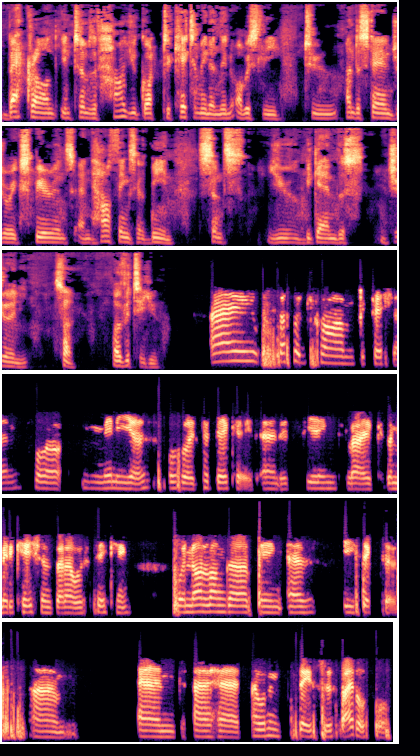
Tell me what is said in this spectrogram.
background in terms of how you got to ketamine and then obviously to understand your experience and how things have been since you began this journey. So over to you. I suffered from depression for many years, over a decade, and it seemed like the medications that I was taking were no longer being as effective. Um, and I had, I wouldn't say suicidal thoughts,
